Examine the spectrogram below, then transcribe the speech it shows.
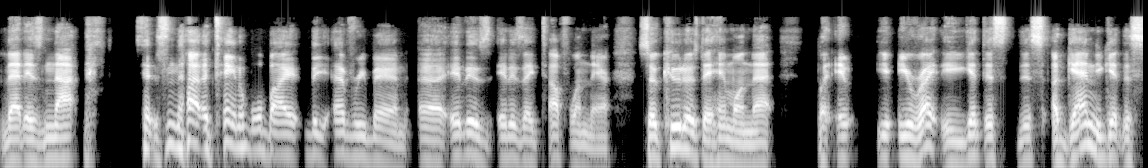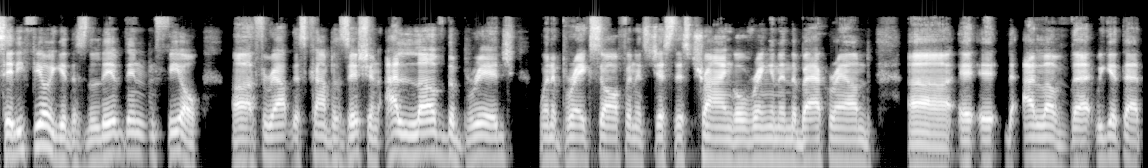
that is not is not attainable by the everyman uh it is it is a tough one there. So kudos to him on that. But it you, are right. You get this this again. You get this city feel. You get this lived in feel uh, throughout this composition. I love the bridge when it breaks off and it's just this triangle ringing in the background. Uh, it, it, I love that. We get that,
